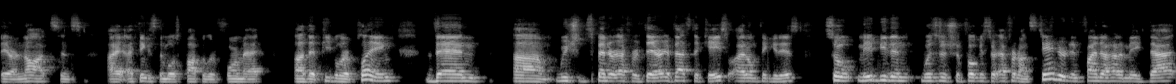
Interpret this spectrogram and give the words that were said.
they are not, since I, I think it's the most popular format uh, that people are playing. Then um, we should spend our effort there. If that's the case, I don't think it is. So maybe then Wizards should focus their effort on standard and find out how to make that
